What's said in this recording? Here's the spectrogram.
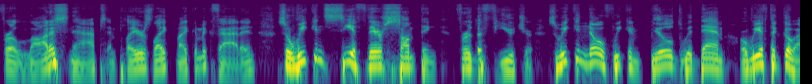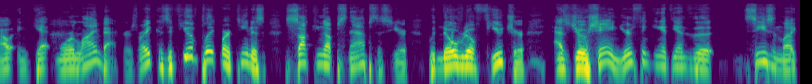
for a lot of snaps and players like Micah McFadden so we can see if there's something for the future. So we can know if we can build with them or we have to go out and get more linebackers, right? Because if you have Blake Martinez sucking up snaps this year with no real future as Joe Schoen, you're thinking at the end of the season, like,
